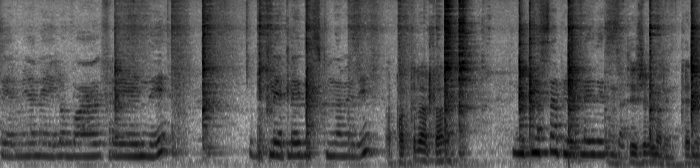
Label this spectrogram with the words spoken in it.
సేమియా నెయ్యిలో బాగా ఫ్రై అయింది. ఇప్పుడు ప్లేట్లోకి తీసుకుందాం ఇది. ఆ పక్కన అట్లా. ఇది తీస్తా ప్లేట్లోకి తీస్తా. తీసి మరి కానీ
